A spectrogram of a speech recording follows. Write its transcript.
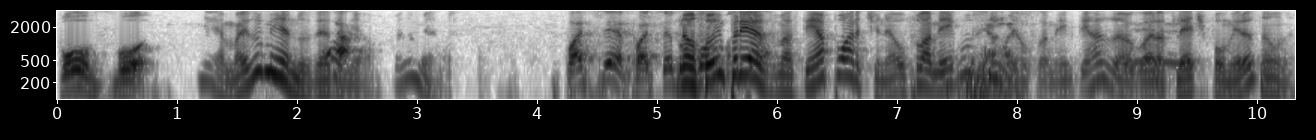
povo. É, mais ou menos, né, é. Daniel? Mais ou menos. Pode ser, pode ser. não são empresas, mas tem aporte, né? O Flamengo, sim, é, mas... né? O Flamengo tem razão. Agora, Atlético e Palmeiras, não, né?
